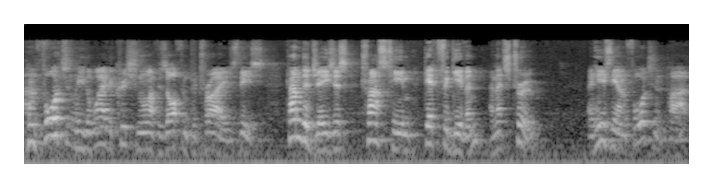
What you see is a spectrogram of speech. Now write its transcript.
Unfortunately, the way the Christian life is often portrayed is this come to Jesus, trust Him, get forgiven, and that's true. And here's the unfortunate part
